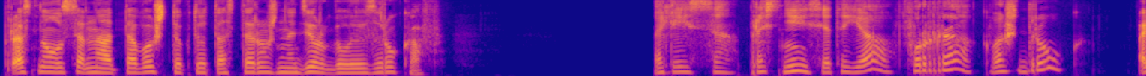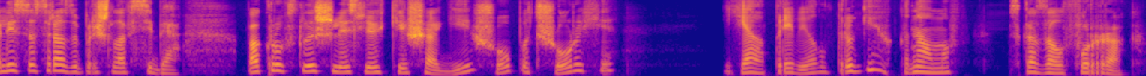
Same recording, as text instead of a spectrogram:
Проснулась она от того, что кто-то осторожно дергал ее за рукав. «Алиса, проснись, это я, Фуррак, ваш друг». Алиса сразу пришла в себя. Вокруг слышались легкие шаги, шепот, шорохи. «Я привел других гномов», — сказал Фуррак.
